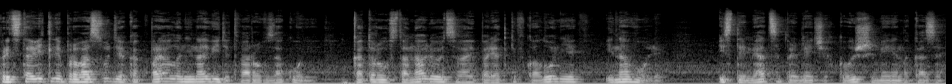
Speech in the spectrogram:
Представители правосудия, как правило, ненавидят воров в законе, которые устанавливают свои порядки в колонии и на воле, и стремятся привлечь их к высшей мере наказания.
